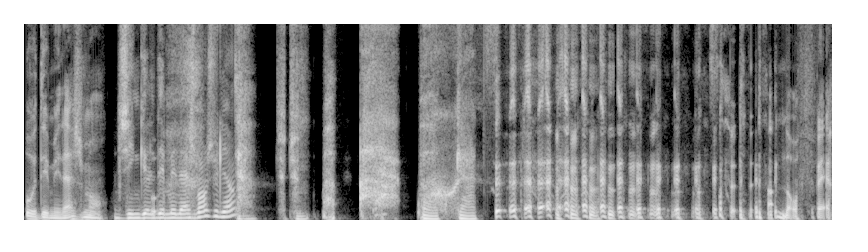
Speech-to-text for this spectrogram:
au déménagement. Jingle déménagement, Julien? Ah, ah, podcast. un enfer.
